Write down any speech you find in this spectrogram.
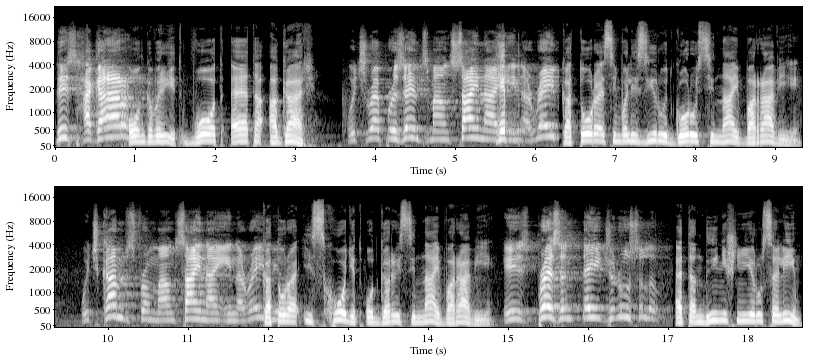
this Hagar, Он говорит, вот это Агарь, которая символизирует гору Синай в Аравии, которая исходит от горы Синай в Аравии. Это нынешний Иерусалим.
